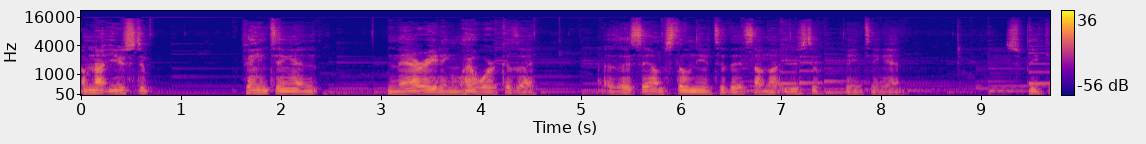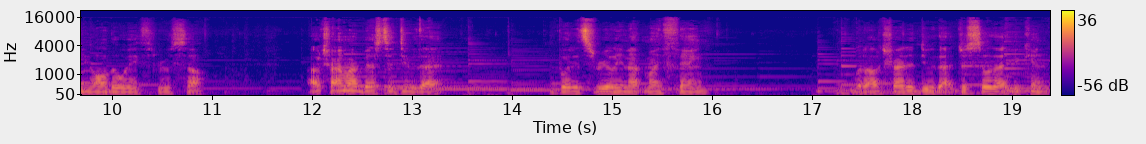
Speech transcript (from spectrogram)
I'm not used to painting and narrating my work as I as I say I'm still new to this. I'm not used to painting and speaking all the way through, so I'll try my best to do that. But it's really not my thing. But I'll try to do that just so that you can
